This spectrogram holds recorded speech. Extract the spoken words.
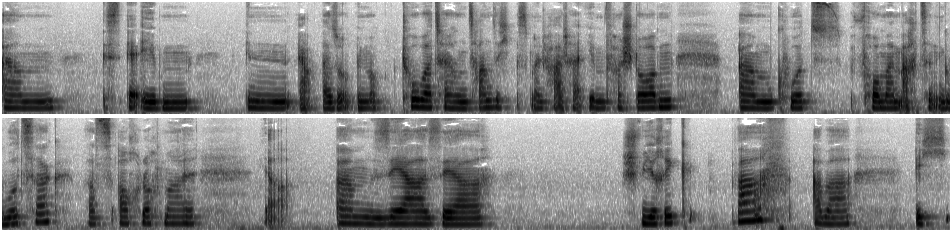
ähm, ist er eben in, ja, also im Oktober 2020 ist mein Vater eben verstorben, ähm, kurz vor meinem 18. Geburtstag, was auch nochmal, ja, ähm, sehr, sehr schwierig war, aber ich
